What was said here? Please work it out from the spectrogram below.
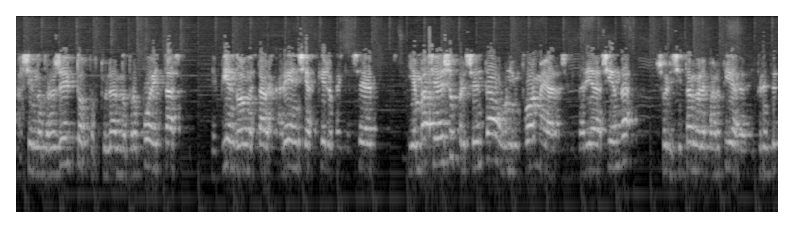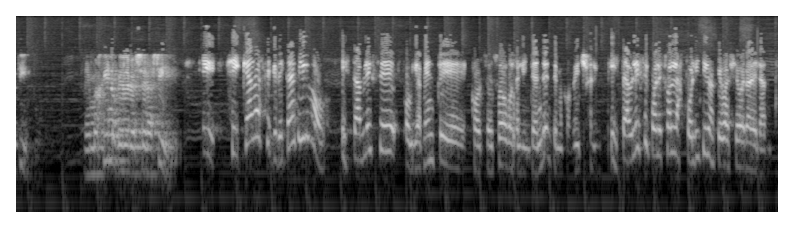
haciendo proyectos, postulando propuestas, eh, viendo dónde están las carencias, qué es lo que hay que hacer, y en base a eso presenta un informe a la Secretaría de Hacienda solicitándole partidas de diferente tipo. Me imagino que debe ser así. Sí, sí, cada secretario establece, obviamente consensuado con el intendente, mejor dicho, establece cuáles son las políticas que va a llevar adelante.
